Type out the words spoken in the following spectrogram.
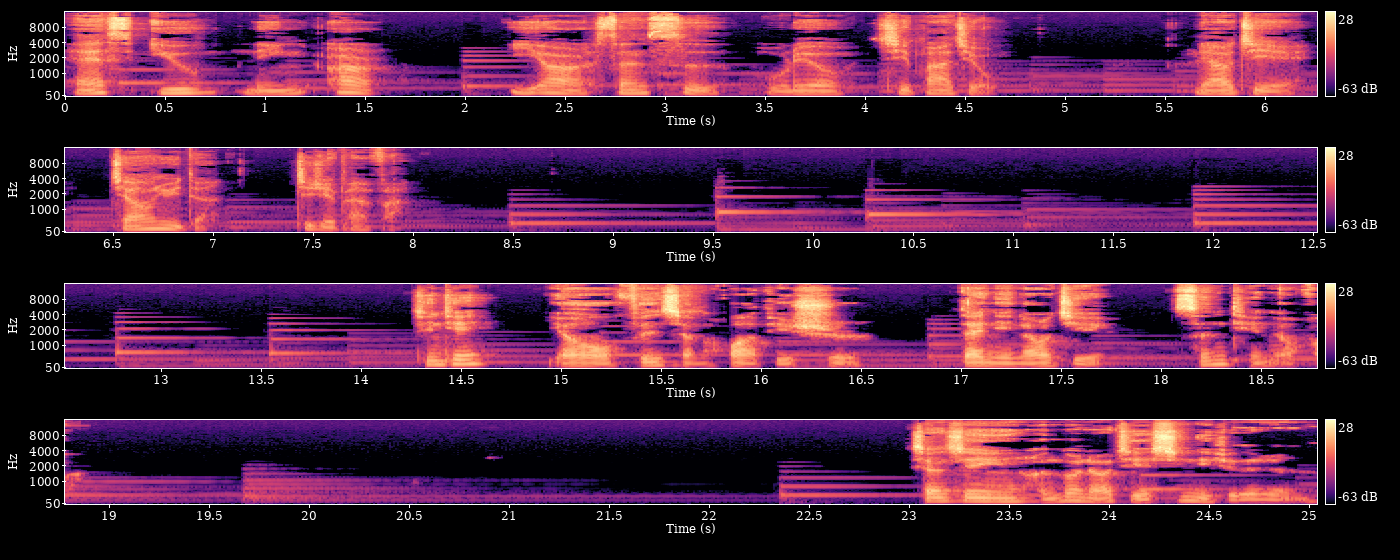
“s u 零二一二三四五六七八九”，了解焦虑的解决办法。今天要分享的话题是带你了解森田疗法。相信很多了解心理学的人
